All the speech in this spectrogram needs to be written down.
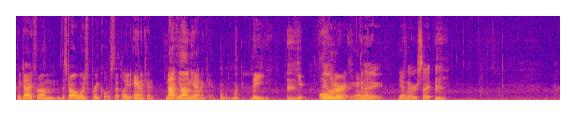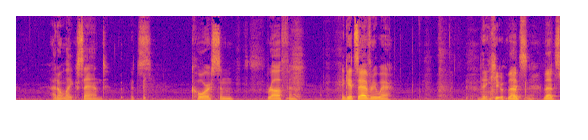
the guy from the Star Wars prequels that played Anakin, not young Anakin, the y- older Anakin. Can I Yeah. can I recite? I don't like sand. It's coarse and rough and it gets everywhere. Thank you. That's that's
